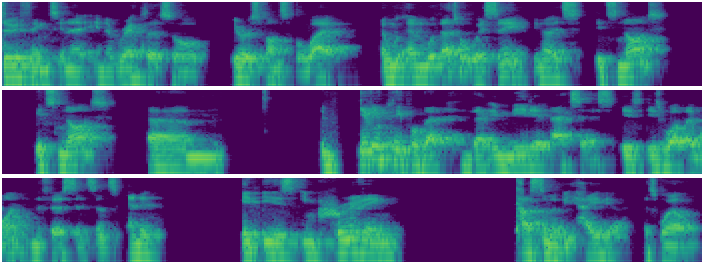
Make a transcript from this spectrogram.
do things in a in a reckless or irresponsible way, and and that's what we're seeing. You know, it's it's not it's not um, giving people that that immediate access is is what they want in the first instance, and it it is improving customer behavior as well.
